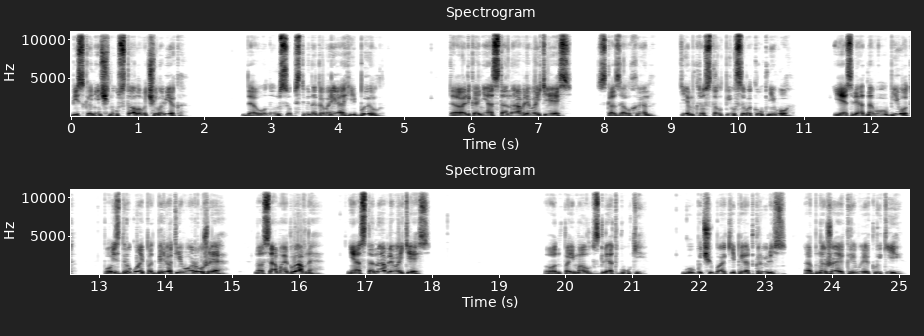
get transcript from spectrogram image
бесконечно усталого человека. Да он им, собственно говоря, и был. «Только не останавливайтесь!» — сказал Хэн тем, кто столпился вокруг него. «Если одного убьют, пусть другой подберет его оружие, но самое главное, не останавливайтесь!» Он поймал взгляд Вуки. Губы Чубаки приоткрылись, обнажая кривые клыки.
